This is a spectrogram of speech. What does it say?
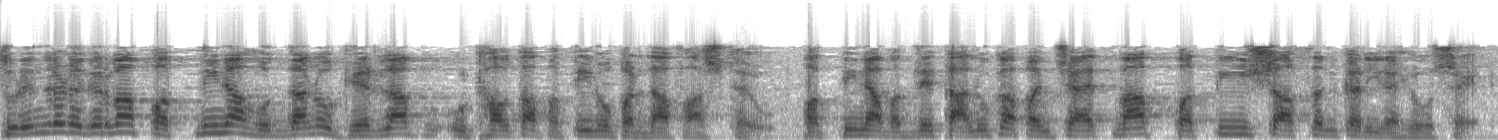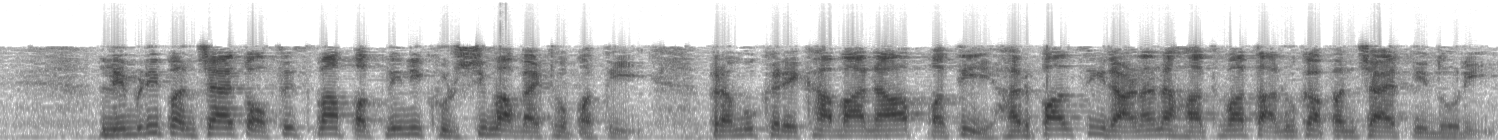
સુરેન્દ્રનગરમાં પત્નીના હોદ્દાનો ગેરલાભ ઉઠાવતા પતિનો પર્દાફાશ થયો. પત્નીના બદલે તાલુકા પંચાયતમાં પતિ શાસન કરી રહ્યો છે. લીંબડી પંચાયત ઓફિસમાં પત્નીની ખુરશીમાં બેઠો પતિ. પ્રમુખ રેખાબાના પતિ હરપાલસિંહ રાણાના હાથમાં તાલુકા પંચાયતની દોરી.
